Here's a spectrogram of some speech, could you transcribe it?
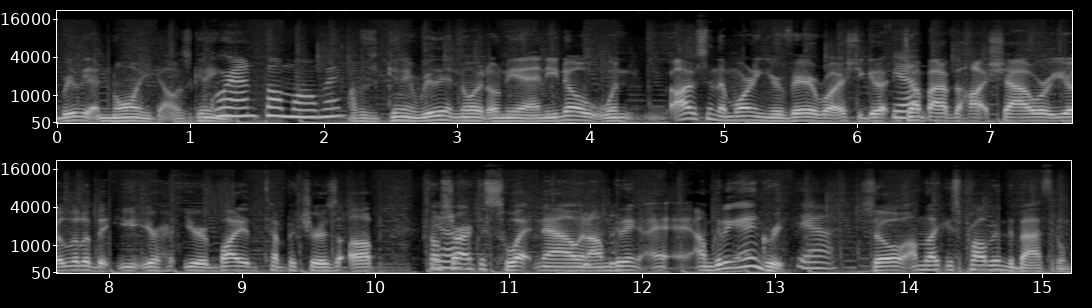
really annoyed. I was getting, Grandpa moment. I was getting really annoyed, Omnia. And you know, when obviously in the morning you're very rushed, you get up, Yeah. jump out of the hot shower, you're a little bit, you, your your body temperature is up, so I'm Yeah. starting to sweat now, and I'm getting, I, I'm getting angry. Yeah. So I'm like, it's probably in the bathroom.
